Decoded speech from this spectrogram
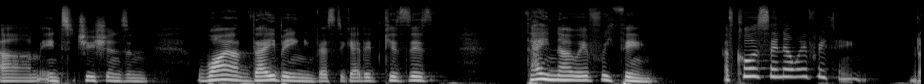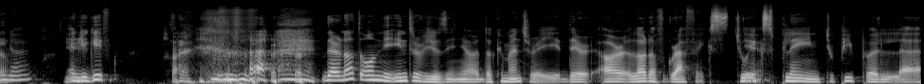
um, institutions? And why aren't they being investigated? Because there's, they know everything. Of course, they know everything. Yeah. You know, and you give Sorry. there are not only interviews in your documentary there are a lot of graphics to Yeah. explain to people uh,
